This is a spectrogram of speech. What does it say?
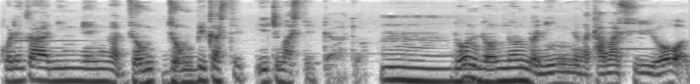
これから人間がゾンゾンビ化していきますって言ってるわけよ。うん。どんどんどんどん人間が魂を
